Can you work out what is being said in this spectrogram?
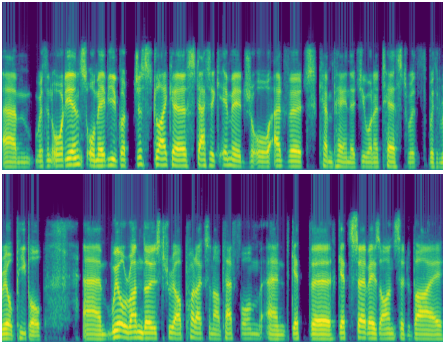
um, with an audience, or maybe you've got just like a static image or advert campaign that you want to test with with real people. Um, we'll run those through our products and our platform and get the get surveys answered by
